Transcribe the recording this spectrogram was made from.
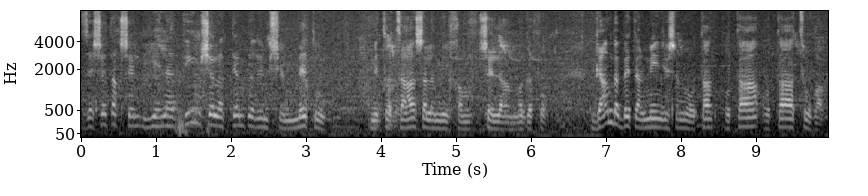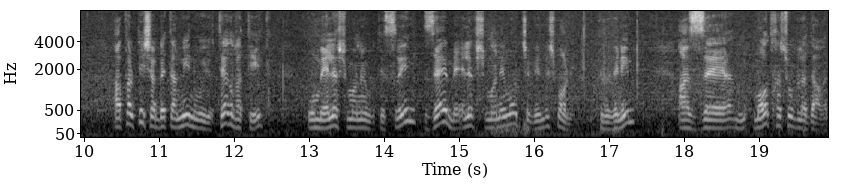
זה שטח של ילדים של הטמפלרים שמתו מתוצאה של, המלחמ... של המגפות. גם בבית עלמין יש לנו אותה, אותה, אותה צורה. אף על פי שהבית עלמין הוא יותר ותיק, הוא מ-1820, זה מ-1878. אתם מבינים? אז uh, מאוד חשוב לדעת.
